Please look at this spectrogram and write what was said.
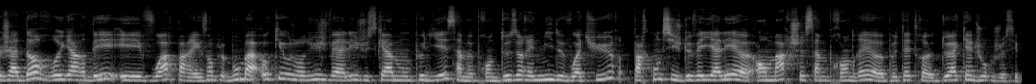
j'adore regarder et voir par exemple, bon bah ok aujourd'hui je vais aller jusqu'à Montpellier, ça me prend 2h30 de voiture. Par contre si je devais y aller euh, en marche, ça me prendrait euh, peut-être 2 à 4 jours. Je sais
